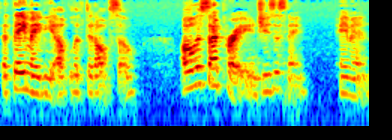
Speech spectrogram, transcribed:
that they may be uplifted also. All this I pray in Jesus' name. Amen.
